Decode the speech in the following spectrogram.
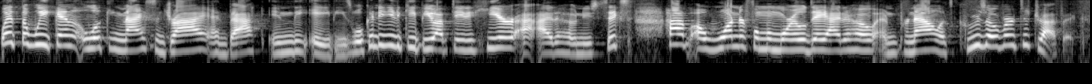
with the weekend looking nice and dry and back in the 80s. We'll continue to keep you updated here at Idaho News 6. Have a wonderful Memorial Day, Idaho, and for now, let's cruise over to traffic.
